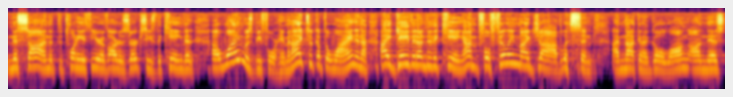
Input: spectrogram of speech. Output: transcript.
Nisan, that the 20th year of Artaxerxes the king, that uh, wine was before him. And I took up the wine and I, I gave it unto the king. I'm fulfilling my job. Listen, I'm not going to go long on this,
